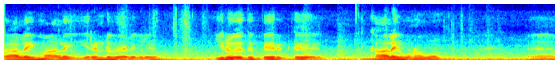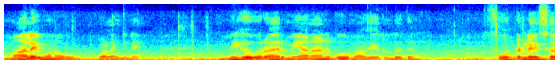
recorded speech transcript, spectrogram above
காலை மாலை இரண்டு வேலைகளையும் இருபது பேருக்கு காலை உணவும் மாலை உணவும் வழங்கினேன். மிக ஒரு அருமையான அனுபவமாக இருந்தது. ஃபோர்டலேசா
